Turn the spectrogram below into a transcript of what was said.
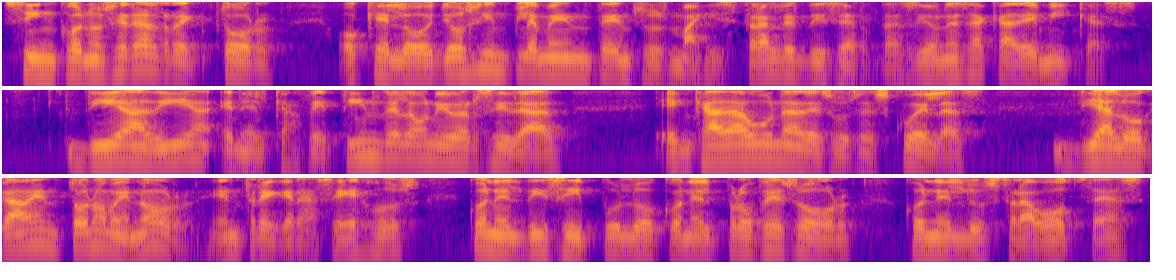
sin conocer al rector o que lo oyó simplemente en sus magistrales disertaciones académicas. Día a día, en el cafetín de la universidad, en cada una de sus escuelas, dialogaba en tono menor entre grasejos con el discípulo, con el profesor, con el lustrabotas,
